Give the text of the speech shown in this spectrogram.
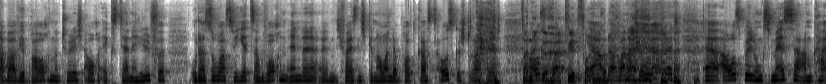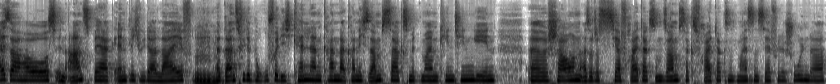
aber wir brauchen natürlich auch externe Hilfe oder sowas wie jetzt am Wochenende. Ähm, ich weiß nicht genau, wann der Podcast ausgestrahlt wird. wann er gehört wird vor allem. Ja, oder wann er gehört wird. Äh, Ausbildungsmesse am Kaiserhaus in Arnsberg, endlich wieder live. Mhm. Äh, ganz viele Berufe, die ich kennenlernen kann. Da kann ich samstags mit meinem Kind hingehen, äh, schauen. Also das ist ja freitags und samstags. Freitags sind meistens sehr viele Schulen da.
